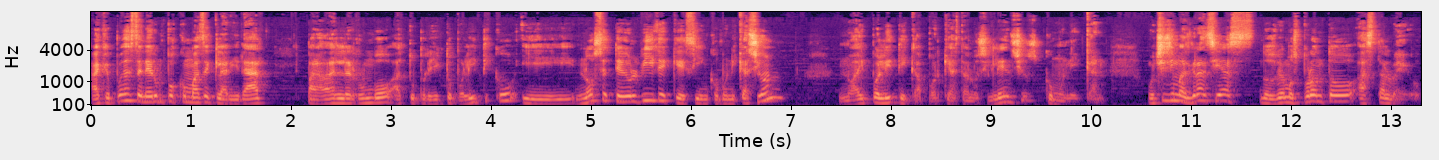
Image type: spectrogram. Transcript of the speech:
a que puedas tener un poco más de claridad para darle rumbo a tu proyecto político y no se te olvide que sin comunicación no hay política porque hasta los silencios comunican. Muchísimas gracias, nos vemos pronto, hasta luego.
